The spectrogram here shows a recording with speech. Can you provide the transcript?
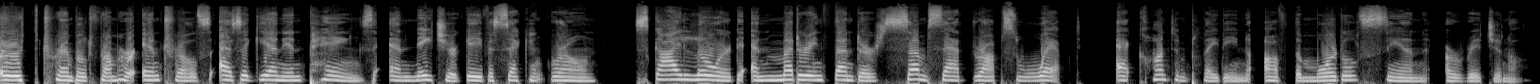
Earth trembled from her entrails as again in pangs, and nature gave a second groan. Sky lowered, and muttering thunder, some sad drops wept at contemplating of the mortal sin original.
